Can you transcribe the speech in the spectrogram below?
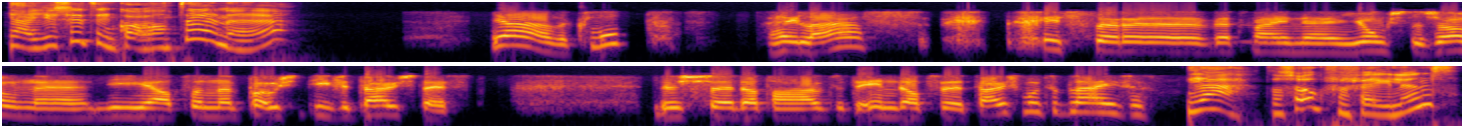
Ja, je zit in quarantaine, hè? Ja, dat klopt. Helaas. Gisteren werd mijn uh, jongste zoon, uh, die had een positieve thuistest. Dus dat houdt het in dat we thuis moeten blijven. Ja, dat is ook vervelend.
